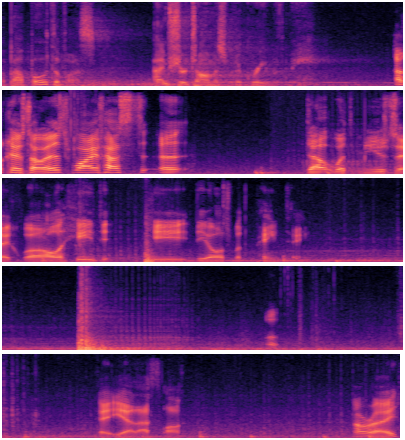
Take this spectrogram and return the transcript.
About both of us. I'm sure Thomas would agree with me. Okay, so his wife has to, uh, dealt with music while he de he deals with painting. Oh. Okay, yeah, that's locked. All right.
